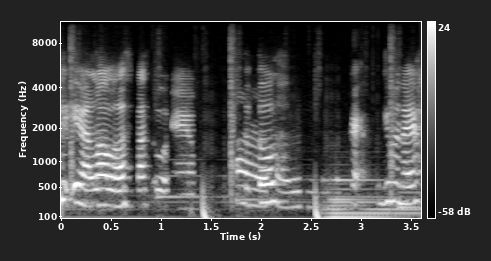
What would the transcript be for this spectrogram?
ya lolos pas UM. Betul. Ah, kayak gimana ya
